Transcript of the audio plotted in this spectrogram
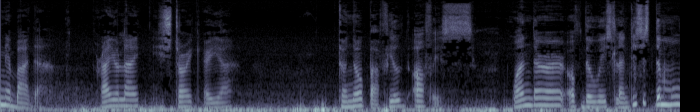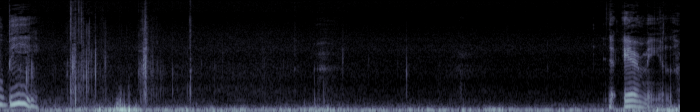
Nevada. Rhyolite Historic Area. Tonopah Field Office. Wanderer of the Wasteland. This is the movie. The airmail.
